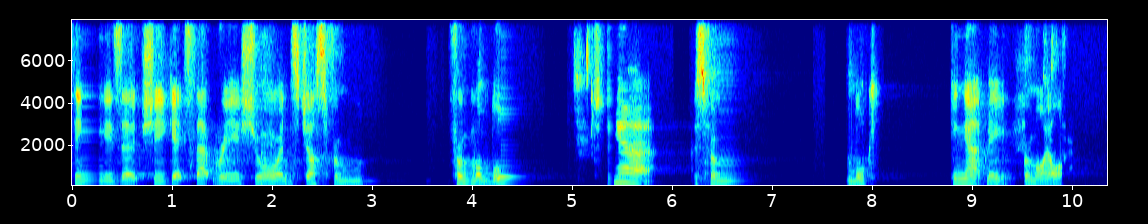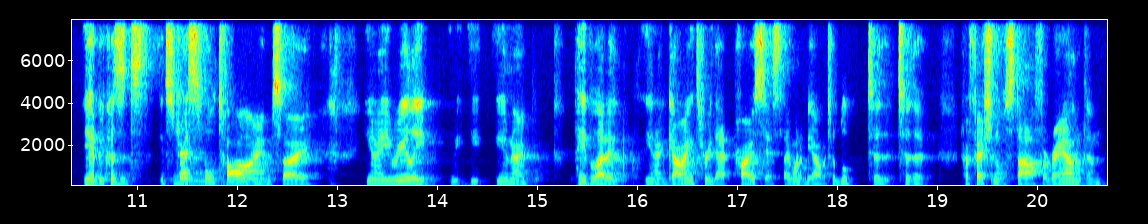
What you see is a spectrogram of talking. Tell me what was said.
thing is that she gets that reassurance just from from a look. Yeah. Just from looking at me from my eye. Yeah, because it's it's stressful mm. time. So, you know, you really, you, you, know, people that are you know going through that process, they want to be able to look to to the professional staff around them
